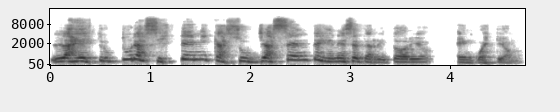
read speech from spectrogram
las estructuras sistémicas subyacentes en ese territorio en cuestión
